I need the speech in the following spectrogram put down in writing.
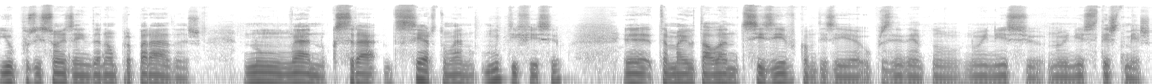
e oposições ainda não preparadas num ano que será, de certo, um ano muito difícil. também o tal ano decisivo, como dizia o Presidente no, no início, no início deste mês.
